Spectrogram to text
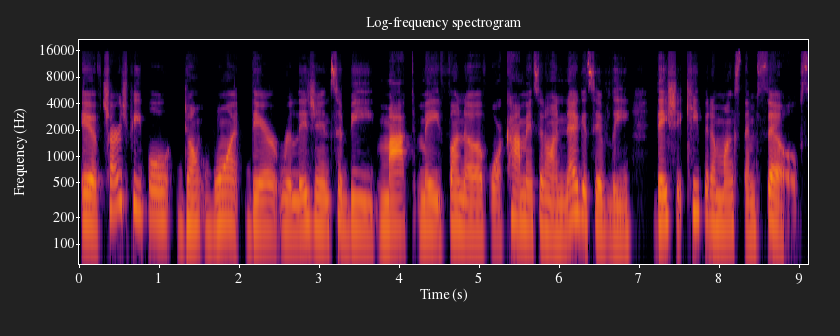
if church people don't want their religion to be mocked, made fun of, or commented on negatively, they should keep it amongst themselves.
